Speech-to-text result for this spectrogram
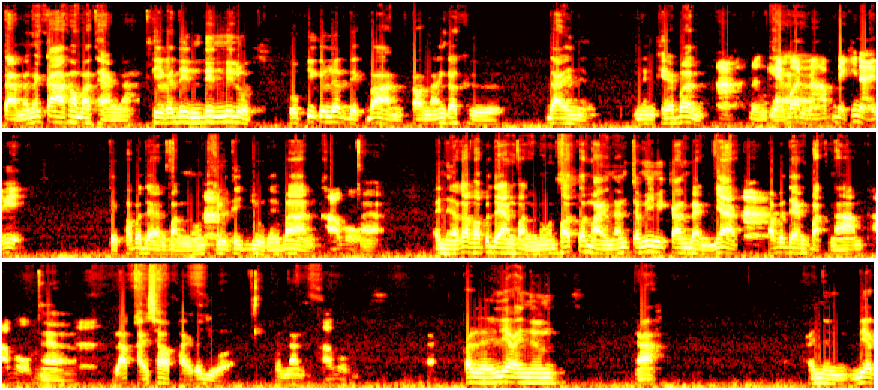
แต่มันไม่กล้าเข้ามาแทงนะพี่ก็ดิ้นดิ้นไม่หลุด ปุ๊บพี่ก็เลือกเด็กบ้าน ตอนนั้นก็คือได้หนึ่งหนึ่งเคเบิลอ่าหนึ่งเคเบิลนะครับ เด็กที่ไหนพี่ เด็กพระประแดงฝั่งนู้นอ่าคือติดอยู่ในบ้านครับผมอ่าไอเหนือก็พระประแดงฝั่งนู้นเพราะสมัยนั้นจะไม่มีการแบ่งแยกอ่าพระประแดงปักน้ำครับผมอ่าอ่ารักใครชอบใครก็อยู่คนนั้นครับผมก็เลยเรียกไอ้หนึ่งนะไอ้หนึ่งเรียก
